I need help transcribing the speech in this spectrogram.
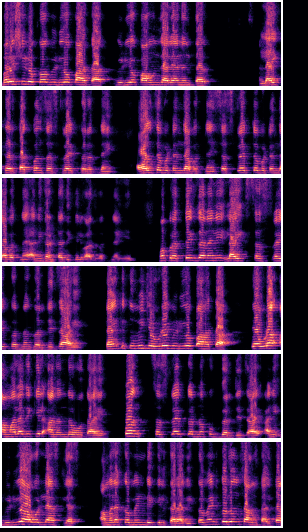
बरेचशी लोक व्हिडिओ पाहतात. व्हिडिओ पाहून झाल्यानंतर लाईक करतात पण सबस्क्राईब करत नाही. ऑलचं बटन दाबत नाही सबस्क्राईबचं बटन दाबत नाही आणि घंटा देखील वाजवत नाहीये. मग प्रत्येक जणांनी लाईक सबस्क्राईब करणं गरजेचं आहे. कारण की तुम्ही जेवढे व्हिडिओ पाहता तेवढा आम्हाला देखील आनंद होत आहे. पण सबस्क्राईब करणं खूप गरजेचं आहे. आणि व्हिडिओ आवडले असल्यास आम्हाला कमेंट देखील करावी. कमेंट करून सांगताल तर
